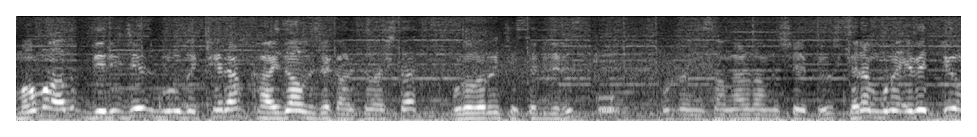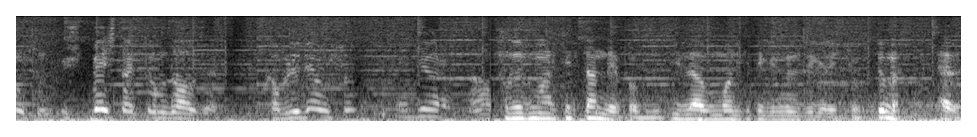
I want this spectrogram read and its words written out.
mama alıp vereceğiz. Bunu da Kerem kayda alacak arkadaşlar. Buralarını kesebiliriz. Burada insanlardan da şey yapıyoruz. Kerem buna evet diyor musun? 3-5 dakikamızı alacak. Kabul ediyor musun? Ediyorum. Şurada bir marketten de yapabiliriz. İlla bu markete girmemize gerek yok değil mi? Evet.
